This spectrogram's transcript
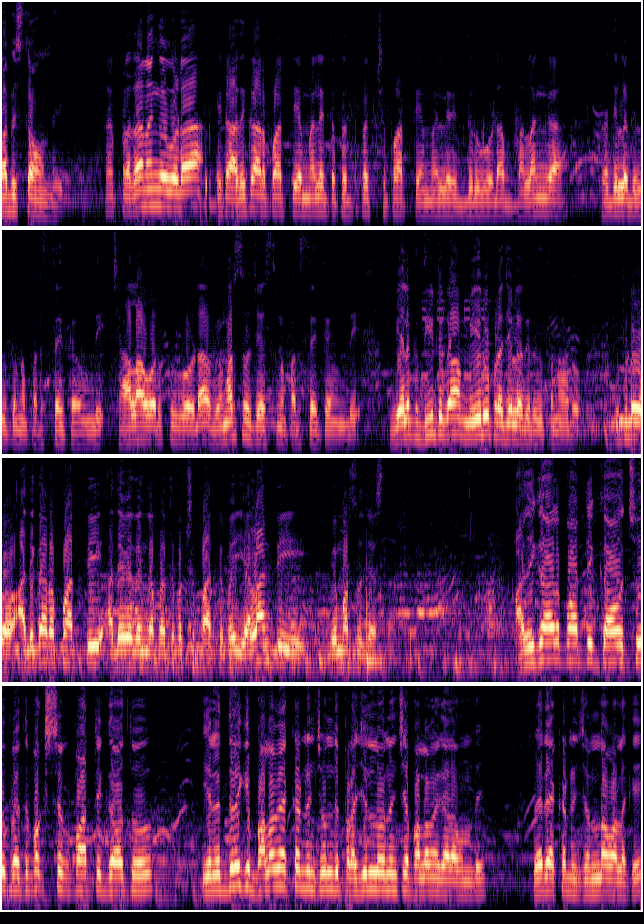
లభిస్తూ ఉంది. సార్ ప్రధానంగా కూడా ఇటు అధికార పార్టీ ఎమ్మెల్యే ఇటు ప్రతిపక్ష పార్టీ ఎమ్మెల్యే ఇద్దరు కూడా బలంగా ప్రజల్లో తిరుగుతున్న పరిస్థితి అయితే ఉంది. చాలా వరకు కూడా విమర్శలు చేస్తున్న పరిస్థితి అయితే ఉంది. వీళ్ళకి ధీటుగా మీరు ప్రజల్లో తిరుగుతున్నారు. ఇప్పుడు అధికార పార్టీ అదేవిధంగా ప్రతిపక్ష పార్టీపై ఎలాంటి విమర్శలు చేస్తారు? అధికార పార్టీకి కావచ్చు ప్రతిపక్ష పార్టీకి కావచ్చు వీళ్ళిద్దరికి బలం ఎక్కడి నుంచి ఉంది? ప్రజల్లో నుంచే బలమే కదా ఉంది. వేరే ఎక్కడి నుంచి ఉందా వాళ్ళకి?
